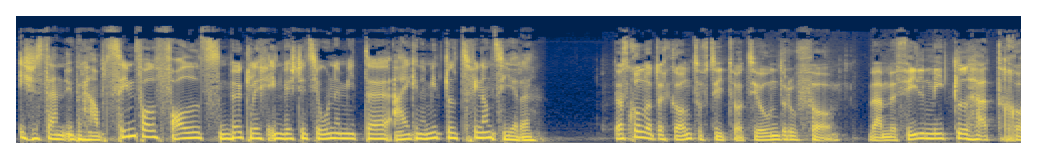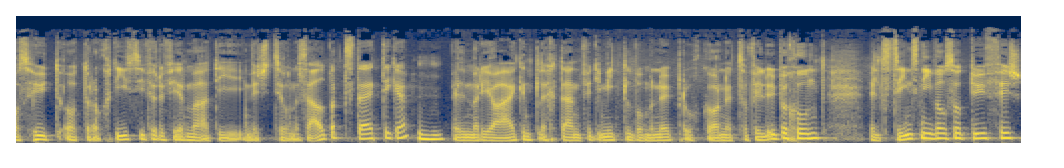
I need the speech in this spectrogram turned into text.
Ist es denn überhaupt sinnvoll, falls möglich Investitionen mit äh, eigenen Mitteln zu finanzieren? Das kommt natürlich ganz auf die Situation drauf an. Wenn man viel Mittel hat, kann es heute attraktiv sein für eine Firma, die Investitionen selber zu tätigen, mhm. weil man ja eigentlich dann für die Mittel, die man nicht braucht, gar nicht so viel überkommt, weil das Zinsniveau so tief ist.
